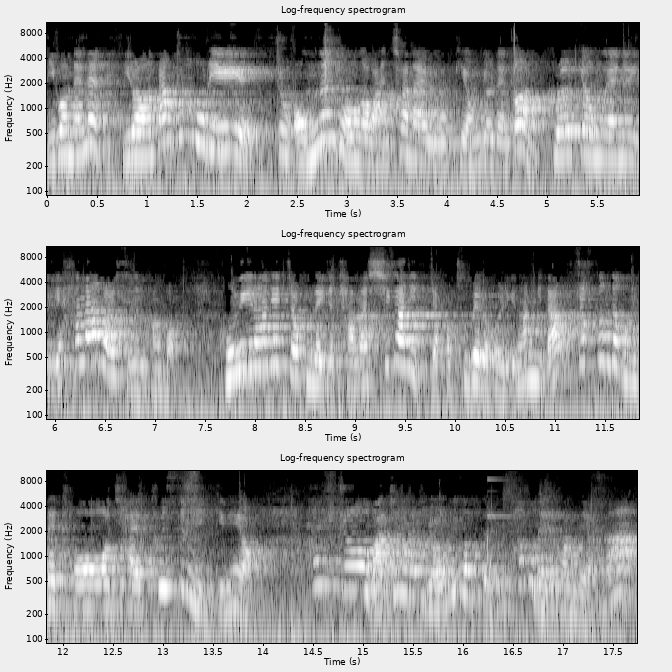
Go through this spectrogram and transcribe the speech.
이번에는 이런 땅콩볼이 좀 없는 경우가 많잖아요. 이렇게 연결된 건. 그럴 경우에는 이 하나로 할 수 있는 방법. 동일하겠죠. 근데 이제 다만 시간이 약간 두 배로 걸리긴 합니다. 조금 더 근데 더 잘 풀 수는 있긴 해요. 한쪽 마찬가지로 여기서부터 이렇게 타고 내려가면 돼요. 하나,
